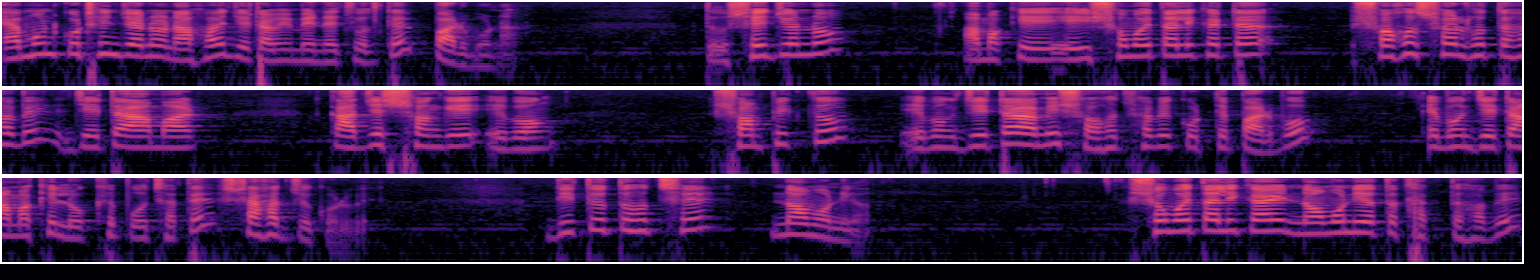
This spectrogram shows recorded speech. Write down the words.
এমন কঠিন যেন না হয় যেটা আমি মেনে চলতে পারব না। তো সেই জন্য আমাকে এই সময় তালিকাটা সহজ সরল হতে হবে যেটা আমার কাজের সঙ্গে এবং সম্পৃক্ত এবং যেটা আমি সহজভাবে করতে পারব এবং যেটা আমাকে লক্ষ্যে পৌঁছাতে সাহায্য করবে। দ্বিতীয়ত হচ্ছে নমনীয়। সময় তালিকায় নমনীয়তা থাকতে হবে।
